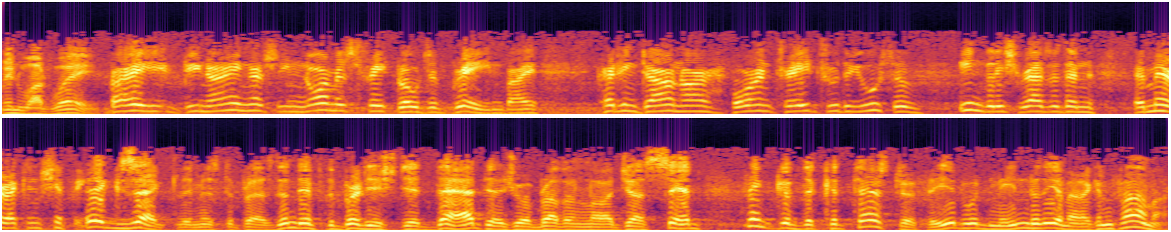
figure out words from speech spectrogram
In what way? By denying us enormous freight loads of grain, by cutting down our foreign trade through the use of English rather than American shipping. Exactly, Mr. President. If the British did that, as your brother-in-law just said, think of the catastrophe it would mean to the American farmer.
